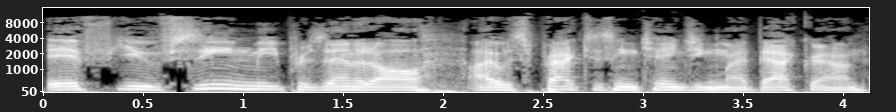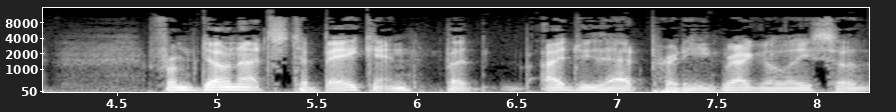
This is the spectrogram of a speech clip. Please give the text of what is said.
If you've seen me present at all, I was practicing changing my background from donuts to bacon, but I do that pretty regularly, so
